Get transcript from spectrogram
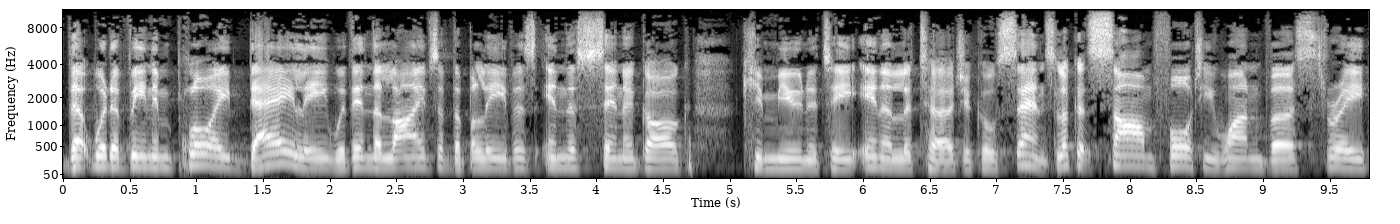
that would have been employed daily within the lives of the believers in the synagogue community in a liturgical sense. Look at Psalm 41, verse 3.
